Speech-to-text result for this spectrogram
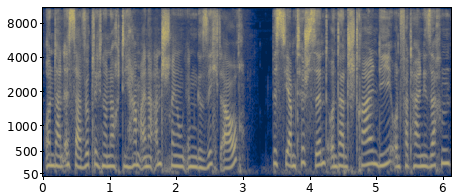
Und dann ist da wirklich nur noch, die haben eine Anstrengung im Gesicht auch bis die am Tisch sind und dann strahlen die und verteilen die Sachen.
